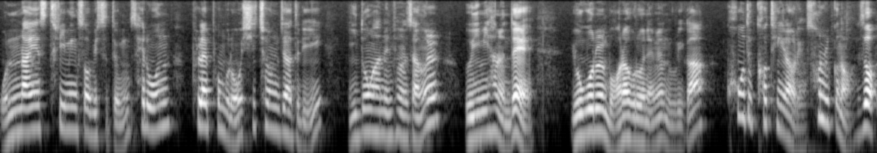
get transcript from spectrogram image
온라인 스트리밍 서비스 등 새로운 플랫폼으로 시청자들이 이동하는 현상을 의미하는데 요거를 뭐라 그러냐면 우리가 cord cutting이라고 그래요. 선을 끊어. 그래서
